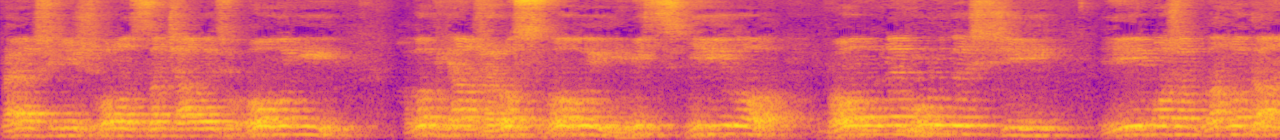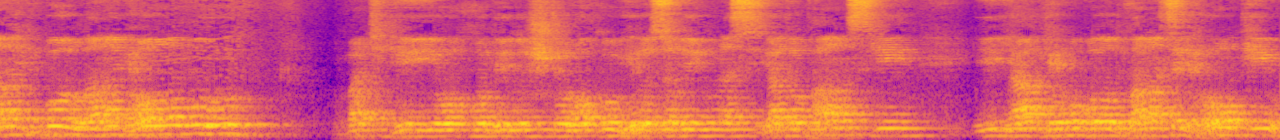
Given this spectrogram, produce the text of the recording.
перш ніж воно зачалось в лоні, хлоп'я ж росло і міцніло, повне мудрості, і Божа благодать була ньому. Батьки його ходили щороку в Єрусалим на свято Пасхи, і як йому було 12 років,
